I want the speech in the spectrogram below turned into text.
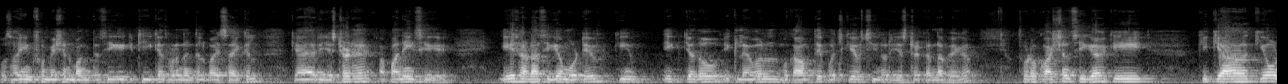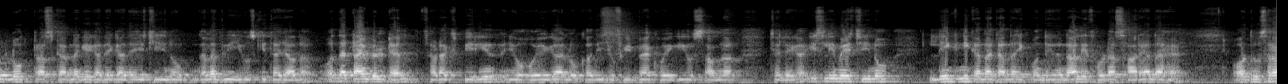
ਉਹ ਸਾਰੀ ਇਨਫੋਰਮੇਸ਼ਨ ਮੰਗਦੇ ਸੀਗੇ ਕਿ ਠੀਕ ਹੈ, ਤੁਹਾਡਾ ਨੰਗਲ ਬਾਈਸਾਈਕਲ ਕਿਆ ਹੈ ਰਜਿਸਟਰਡ ਹੈ, ਆਪਾਂ ਨਹੀਂ ਸੀਗੇ। ਇਹ ਸਾਡਾ ਸੀਗਾ ਮੋਟਿਵ ਕਿ ਇੱਕ ਜਦੋਂ ਇੱਕ ਲੈਵਲ ਮੁਕਾਮ ਤੇ ਪਹੁੰਚ ਕੇ ਉਸ ਚੀਜ਼ ਨੂੰ ਰਜਿਸਟਰ ਕਰਨਾ ਪਏਗਾ। ਥੋੜਾ ਕੁਐਸਚਨ ਸੀਗਾ ਕਿ ਕਿ ਕਿਆ, ਕਿਉਂ ਲੋਕ ਟਰਸਟ ਕਰਨਗੇ ਕਦੇ ਕਦੇ ਇਸ ਚੀਜ਼ ਨੂੰ ਗਲਤ ਵੀ ਯੂਜ਼ ਕੀਤਾ ਜਾਂਦਾ ਉਹਦਾ ਟਾਈਮ ਵਿਲ ਟੈਲ ਸਾਡਾ ਐਕਸਪੀਰੀਅੰਸ ਜੋ ਹੋਏਗਾ, ਲੋਕਾਂ ਦੀ ਜੋ ਫੀਡਬੈਕ ਹੋਏਗੀ, ਉਸ ਹਿਸਾਬ ਨਾਲ ਚੱਲੇਗਾ। ਇਸ ਲਈ ਮੈਂ ਇਸ ਚੀਜ਼ ਨੂੰ ਲਿੰਕ ਨਹੀਂ ਕਰਨਾ ਚਾਹੁੰਦਾ ਇੱਕ ਬੰਦੇ ਦੇ ਨਾਲ, ਇਹ ਥੋੜਾ ਸਾਰਿਆਂ ਦਾ ਹੈ। ਔਰ ਦੂਸਰਾ,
